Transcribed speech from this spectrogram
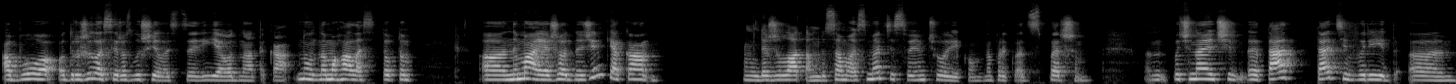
або одружилася і розлучилася. Це є одна така, ну, намагалася. Тобто е, немає жодної жінки, яка дожила там до самої смерті своїм чоловіком, наприклад, з першим. Починаючи е, та, татів рід, е,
